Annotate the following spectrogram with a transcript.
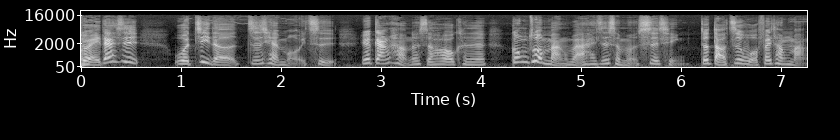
对。但是我记得之前某一次，因为刚好那时候可能工作忙吧，还是什么事情，就导致我非常忙，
